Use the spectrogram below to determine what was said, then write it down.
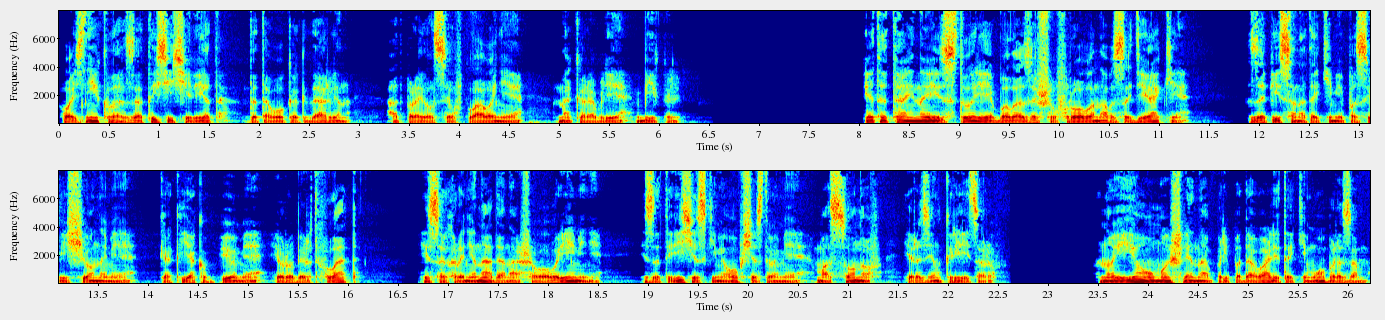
возникло за тысячи лет до того, как Дарвин отправился в плавание на корабле «Бикль». Эта тайная история была зашифрована в «Зодиаке», записана такими посвященными, как Якоб Бюме и Роберт Флатт, и сохранена до нашего времени эзотерическими обществами масонов и розенкрейцеров. Но ее умышленно преподавали таким образом,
